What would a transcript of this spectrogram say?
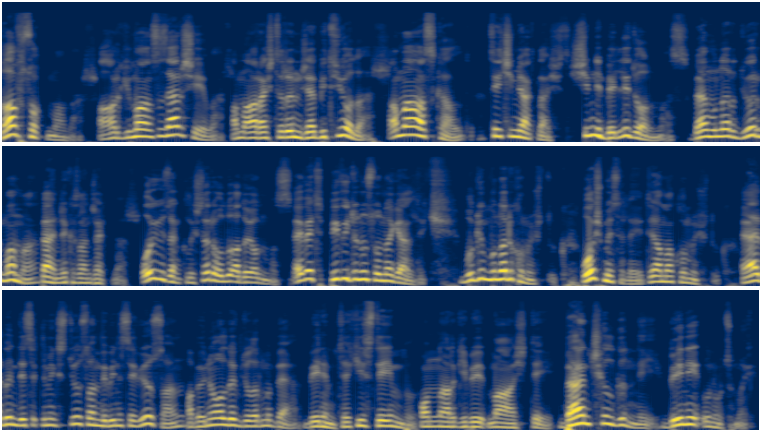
Laf sokma var. Argümansız her şey var. Ama araştırınca bitiyorlar. Ama az kaldı. Seçim yaklaştı. Şimdi belli de olmaz. Ben bunları diyorum ama bence kazanacaklar. O yüzden Kılıçdaroğlu aday olmasın. Evet bir videonun sonuna geldik. Bugün bunları konuştuk. Boş meseleydi ama konuştuk. Eğer beni desteklemek istiyorsan ve beni seviyorsan abone ol ve videolarımı beğen. Benim tek isteğim bu. Onlar gibi maaş değil. Ben çılgın neyim? Beni unutmayın.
